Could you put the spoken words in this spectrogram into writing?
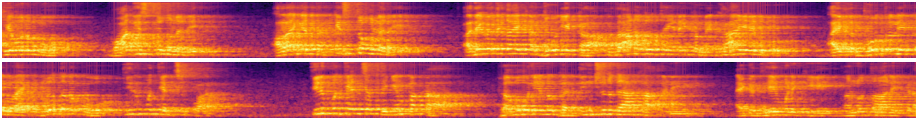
కేవలము వాదిస్తూ ఉన్నది అలాగే తగ్గిస్తూ ఉన్నది. అదేవిధంగా ఇక దో యొక్క ప్రధాన దూత అయిన యొక్క మెకాయేలు ఆ యొక్క దూతల యొక్క ఆ యొక్క దూతలకు తీర్పు తీర్చుకోవాలి. తీర్పు తీర్చ తెగింపక ప్రభువు నేను గద్దించునుగాక అని ఆ యొక్క దేవునికి తన్ను తాను ఇక్కడ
